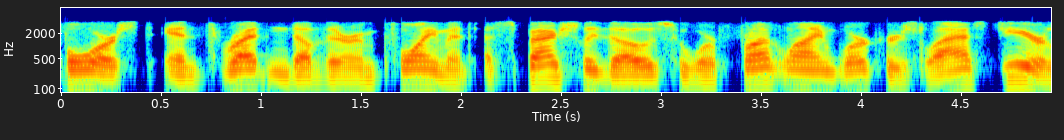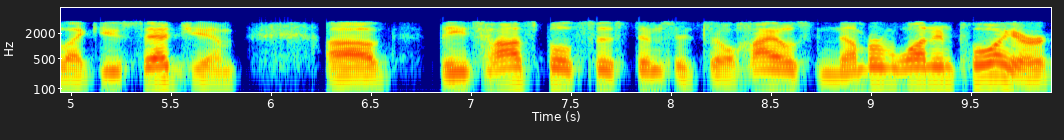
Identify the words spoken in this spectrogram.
forced and threatened of their employment, especially those who were frontline workers last year, like you said, Jim. Uh, these hospital systems, it's Ohio's number one employer,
